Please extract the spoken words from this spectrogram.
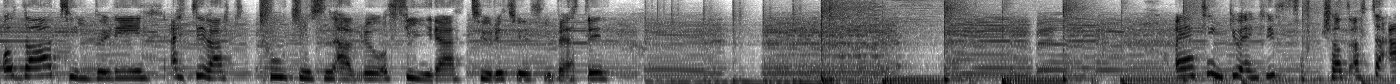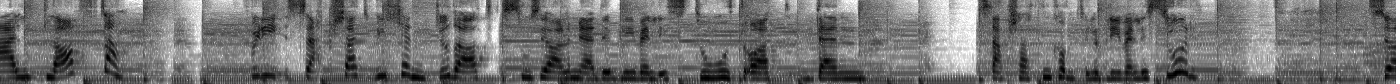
Og da tilbyr de etter hvert 2000 euro og fire tur-retur-flybilletter. Tenker jo egentlig fortsatt at det er litt lavt, da. Fordi Snapchat, Vi kjente jo da at sosiale medier blir veldig stort, og at den Snapchaten kom til å bli veldig stor. Så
